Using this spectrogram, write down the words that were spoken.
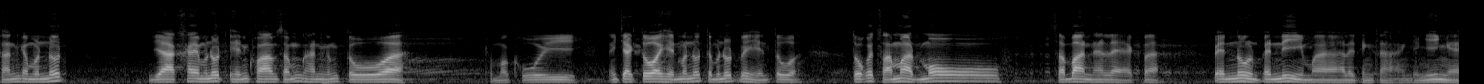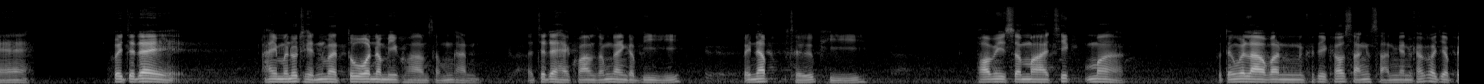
สรรค์กับมนุษย์ อยากให้มนุษย์เห็นความสำคัญของตัวก็มาคุย หลังจากตัวเห็นมนุษย์แต่มนุษย์ไม่เห็นตัว ตัวก็สามารถโมสะบั้นแหลกว่าเป็นนู่นเป็นนี่มาอะไรต่างๆ อย่างนี้ไงเพื่อจะได้ให้มนุษย์เห็นว่าตัวน่ะมีความสำคัญเราจะได้ให้ความสำคัญกับผี ไปนับถือผี พอมีสมาชิกมาก อถึงเวลาวันที่เขาสังสรรค์กันเขาก็จะไป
